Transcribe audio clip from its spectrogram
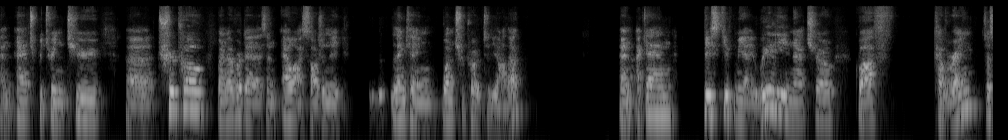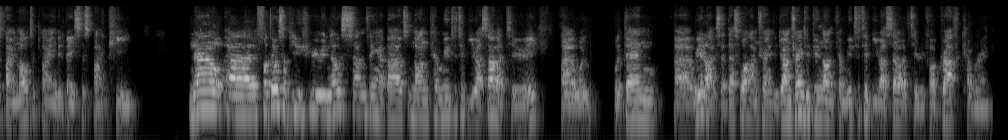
an edge between two uh, triple whenever there's an L isogeny linking one triple to the other. And again, this gives me a really natural graph covering just by multiplying the basis by P. Now, uh, for those of you who know something about non-commutative Iwasawa theory, uh, would, would then uh, realize that that's what I'm trying to do. I'm trying to do non-commutative Iwasawa theory for graph covering.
